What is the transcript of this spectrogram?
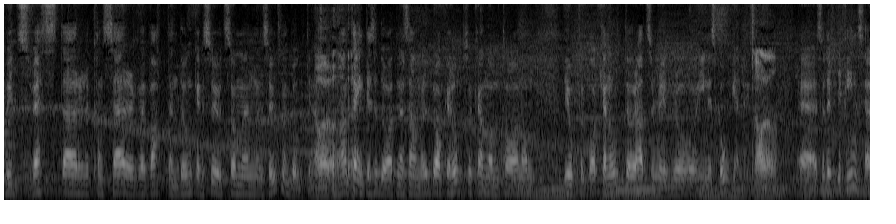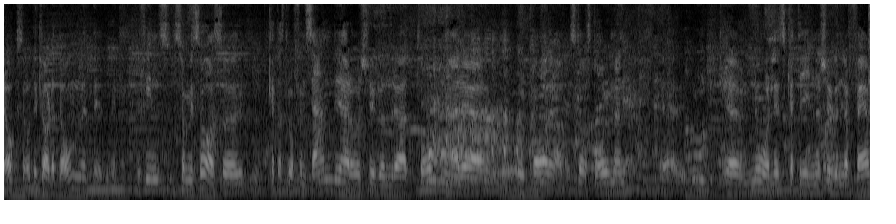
skyddsvästar, konserver, vattendunkar. Det såg ut som en, såg ut som en bunker nästan. Ja, ja. Han tänkte sig då att när samhället brakar ihop så kan de ta någon ihopfällbar kanot över Hudson River och in i skogen. Liksom. Ja. Eh, Så det, det finns här också. Och det är klart att de, det, det- det finns, som vi sa, så katastrofen Sandy här år 2012, den här eh, orkanen, stormen. Eh, eh, Katrina 2005.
